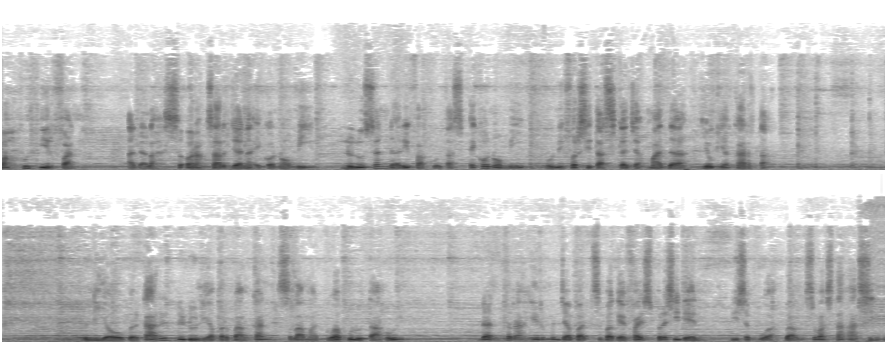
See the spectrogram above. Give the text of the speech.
Mahfud Irfan adalah seorang sarjana ekonomi lulusan dari Fakultas Ekonomi Universitas Gajah Mada, Yogyakarta. Beliau berkarir di dunia perbankan selama 20 tahun dan terakhir menjabat sebagai Vice President di sebuah bank swasta asing.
